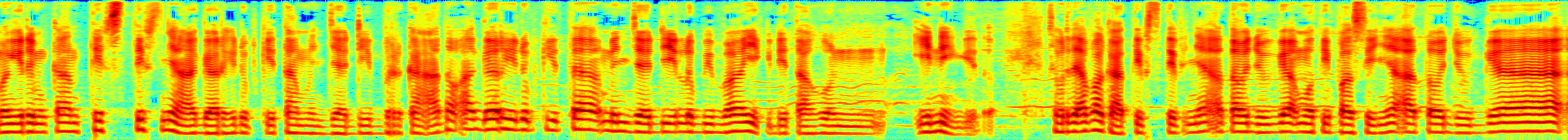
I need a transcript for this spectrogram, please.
mengirimkan tips-tipsnya agar hidup kita menjadi berkah atau agar hidup kita menjadi lebih baik di tahun ini gitu. Seperti apakah tips-tipsnya atau juga motivasinya atau juga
